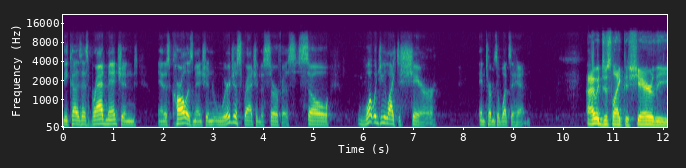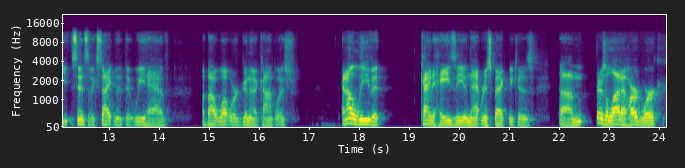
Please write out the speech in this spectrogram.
Because as Brad mentioned, and as Carl has mentioned, we're just scratching the surface. So, what would you like to share in terms of what's ahead? I would just like to share the sense of excitement that we have about what we're going to accomplish. And I'll leave it kind of hazy in that respect because um, there's a lot of hard work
